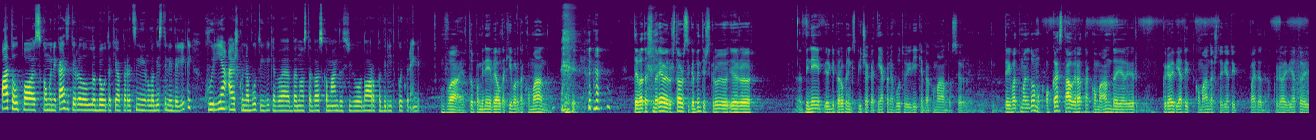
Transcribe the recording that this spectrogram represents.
patalpos, komunikacija tai yra labiau tokie operaciniai ir logistiniai dalykai, kurie, aišku, nebūtų įvykę be, be nuostabios komandos ir jų noro padaryti puikų renginį. Va, ir tu paminėjai vėl tą keywordą komanda. tai va, aš norėjau ir už to užsikabinti iš tikrųjų ir minėjai irgi per opening speechą, kad nieko nebūtų įvykę be komandos. Ir tai va, man įdomu, o kas tau yra ta komanda ir, ir kurioje vietoje komanda šitoje vietoje padeda, kurioje vietoje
